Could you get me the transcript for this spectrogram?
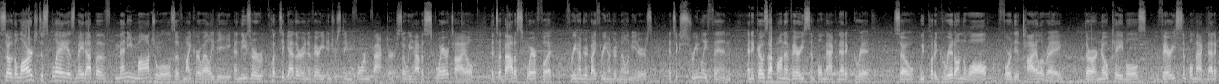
So the large display is made up of many modules of micro LED, and these are put together in a very interesting form factor. So we have a square tile that's about a square foot, 300 by 300 millimeters. It's extremely thin, and it goes up on a very simple magnetic grid. So we put a grid on the wall for the tile array. There are no cables, very simple magnetic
